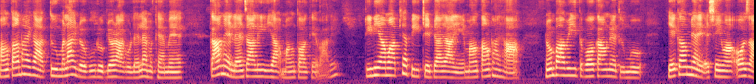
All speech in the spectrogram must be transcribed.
မောင်တောင်းထိုက်ကသူမလိုက်လို့ဘူးလို့ပြောတာကိုလည်းလက်မခံပဲ ကားနဲ့လမ်းကြားလေးအရောက်မောင်းသွားခဲ့ပါတယ်။ဒီနေရာမှာဖြတ်ပြီးတင်ပြရရင်မောင်တောင်းထိုက်ဟာနွန်ပါပြီးသဘောကောင်းတဲ့သူမို့ရဲကောင်းမြတ်ရဲ့အချိန်မှာဩဇာ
